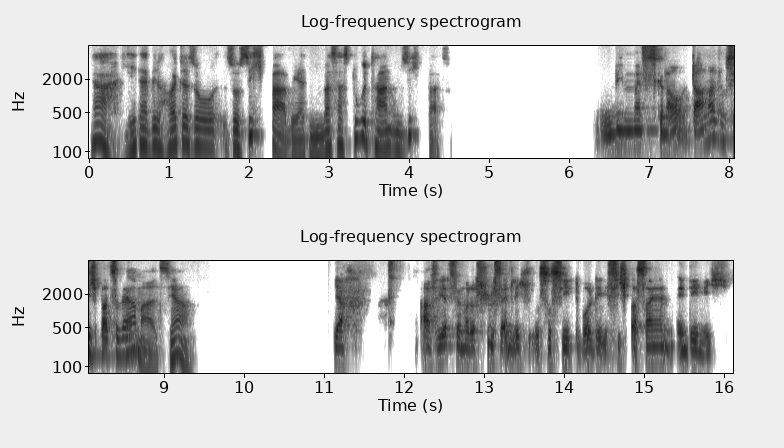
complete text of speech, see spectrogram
ja, jeder will heute so, so sichtbar werden. Was hast du getan, um sichtbar zu werden? Wie meinst du es genau? Damals, um sichtbar zu werden? Damals, ja. Ja, also jetzt, wenn man das schlussendlich so sieht, wollte ich sichtbar sein, indem ich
